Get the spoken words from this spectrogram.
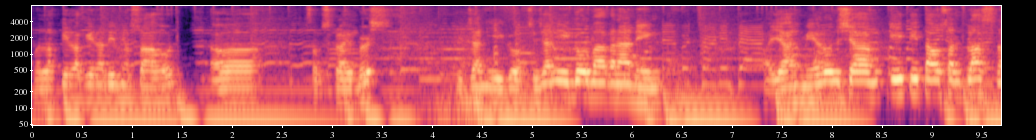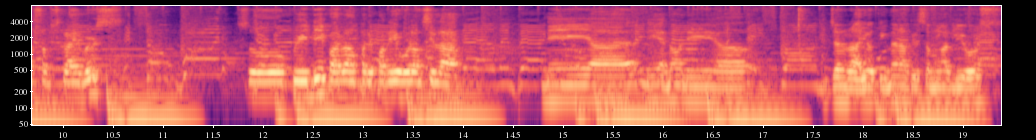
Malaki-laki na din yung sahod. Uh, subscribers ni John Igor. Si John Igor mga kananing, ayan, meron siyang 80,000 plus na subscribers. So, pwede parang pare-pareho lang sila ni uh, ni ano ni uh, John Riot. Tingnan natin sa mga viewers.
